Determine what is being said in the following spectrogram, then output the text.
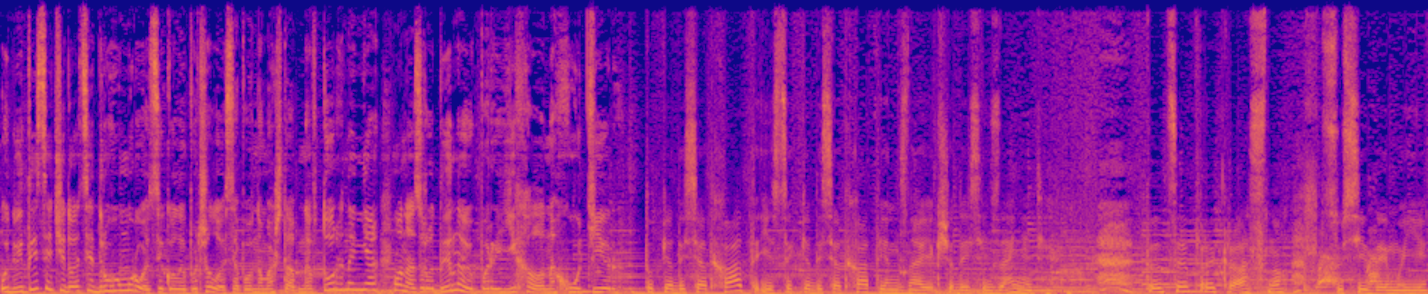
У 2022 році, коли почалося повномасштабне вторгнення, вона з родиною переїхала на хутір. Тут 50 хат, і з цих 50 хат, я не знаю, якщо 10 зайняті, то це прекрасно. Сусіди мої,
